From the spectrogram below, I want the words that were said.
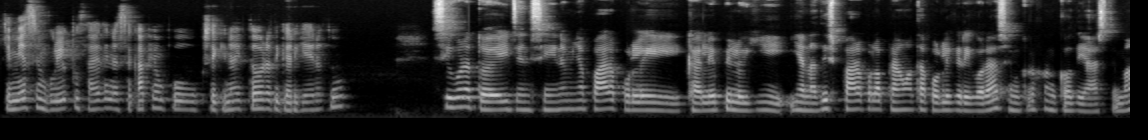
Και μια συμβουλή που θα έδινε σε κάποιον που ξεκινάει τώρα την καριέρα του. Σίγουρα το agency είναι μια πάρα πολύ καλή επιλογή για να δεις πάρα πολλά πράγματα πολύ γρήγορα σε μικρό χρονικό διάστημα,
